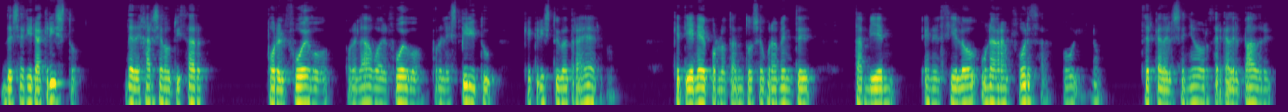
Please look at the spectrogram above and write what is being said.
de seguir a Cristo, de dejarse bautizar por el fuego, por el agua, el fuego, por el Espíritu que Cristo iba a traer, ¿no? que tiene, por lo tanto, seguramente también en el cielo una gran fuerza hoy, ¿no? Cerca del Señor, cerca del Padre,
